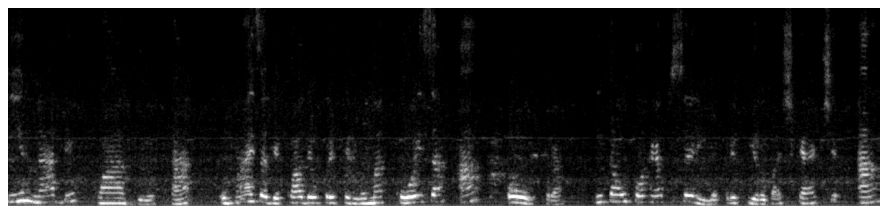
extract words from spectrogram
inadequado, tá? O mais adequado é eu preferir uma coisa a outra. Então, o correto seria: prefiro basquete a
